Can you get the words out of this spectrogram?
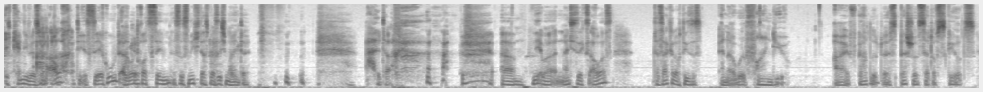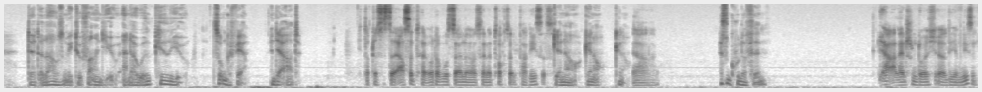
Ich kenne die Version ah, auch, die ist sehr gut, okay. aber trotzdem ist es nicht das, was ich meinte. Alter. ähm, nee, aber 96 Hours, da sagt er doch dieses And I will find you. I've gathered a special set of skills that allows me to find you and I will kill you. So ungefähr, in der Art. Ich glaube, das ist der erste Teil, oder wo seine, seine Tochter in Paris ist. Genau, genau, genau. Ja. Ist ein cooler Film. Ja, allein schon durch äh, Liam Neeson.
